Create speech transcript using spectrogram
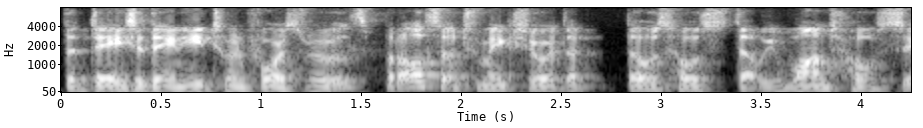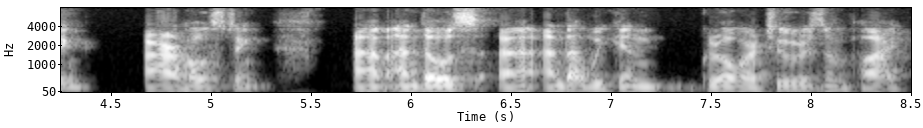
the data they need to enforce rules, but also to make sure that those hosts that we want hosting are hosting, um, and those uh, and that we can grow our tourism pie.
